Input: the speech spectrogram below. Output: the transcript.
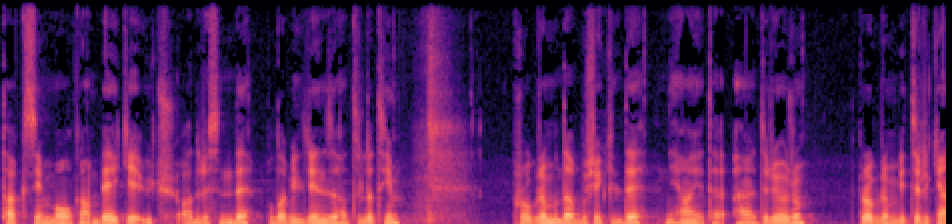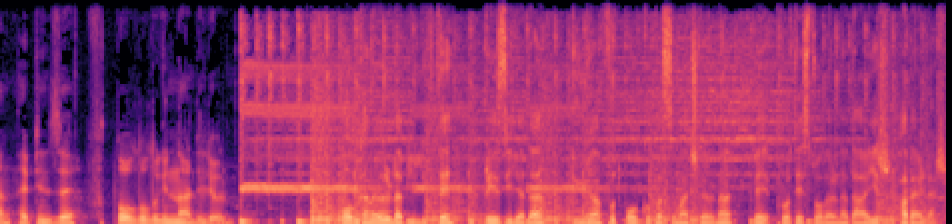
Taksim Volkan BG3 adresinde bulabileceğinizi hatırlatayım. Programı da bu şekilde nihayete erdiriyorum. Programı bitirirken hepinize futbol dolu günler diliyorum. Volkan Ağır'la birlikte Brezilya'da Dünya Futbol Kupası maçlarına ve protestolarına dair haberler.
